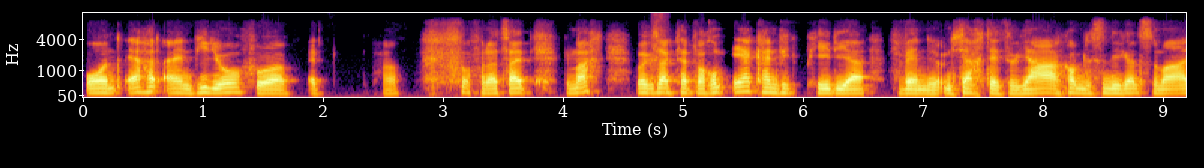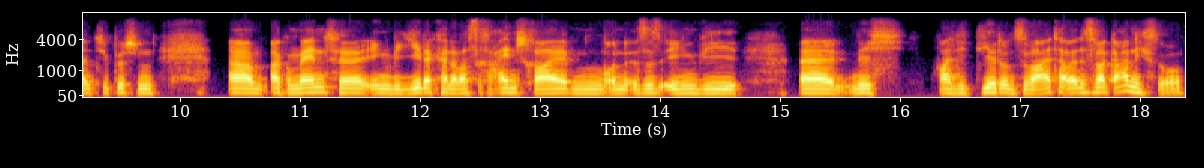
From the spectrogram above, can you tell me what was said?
Und er hat ein Video vor paar, vor einer Zeit gemacht, wo er gesagt hat, warum er kein Wikipedia verwendet. Und ich dachte so, ja, komm, das sind die ganz normalen, typischen ähm, Argumente, irgendwie jeder kann da was reinschreiben und es ist irgendwie äh, nicht validiert und so weiter, aber das war gar nicht so.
